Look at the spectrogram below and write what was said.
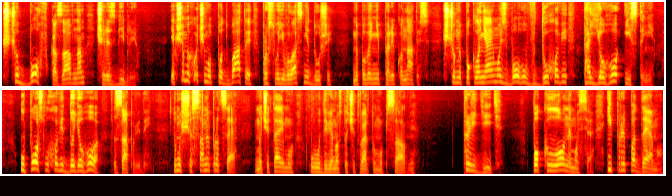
що Бог вказав нам через Біблію. Якщо ми хочемо подбати про свої власні душі, ми повинні переконатись, що ми поклоняємось Богу в духові та Його істині, у послухові до Його заповідей. Тому що саме про це ми читаємо у 94-му псалмі. Прийдіть, поклонимося і припадемо,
